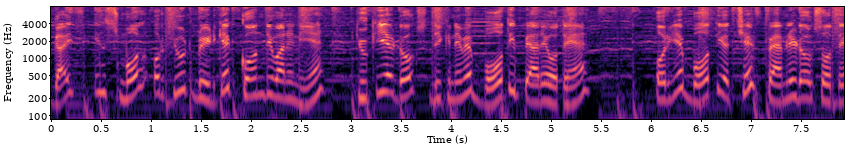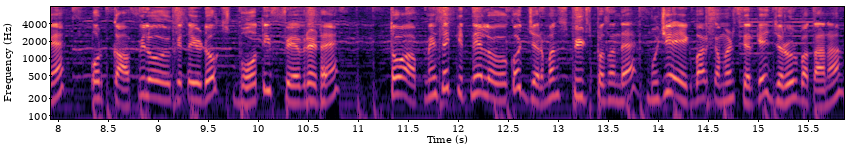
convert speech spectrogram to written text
गाइस इन स्मॉल और क्यूट ब्रीड के कौन दीवाने नहीं है? क्योंकि ये डॉग्स दिखने में बहुत ही प्यारे होते हैं और ये बहुत ही अच्छे फैमिली डॉग्स होते हैं और काफ़ी लोगों के तो ये डॉग्स बहुत ही फेवरेट हैं। तो आप में से कितने लोगों को जर्मन स्पीड्स पसंद है? मुझे एक बार कमेंट्स करके ज़रूर बताना।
